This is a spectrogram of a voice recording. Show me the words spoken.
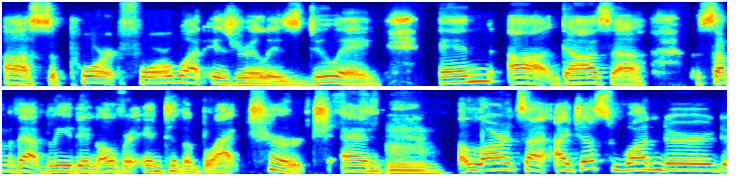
uh, support for what Israel is doing in uh, Gaza, some of that bleeding over into the Black church. And mm. Lawrence, I, I just wondered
